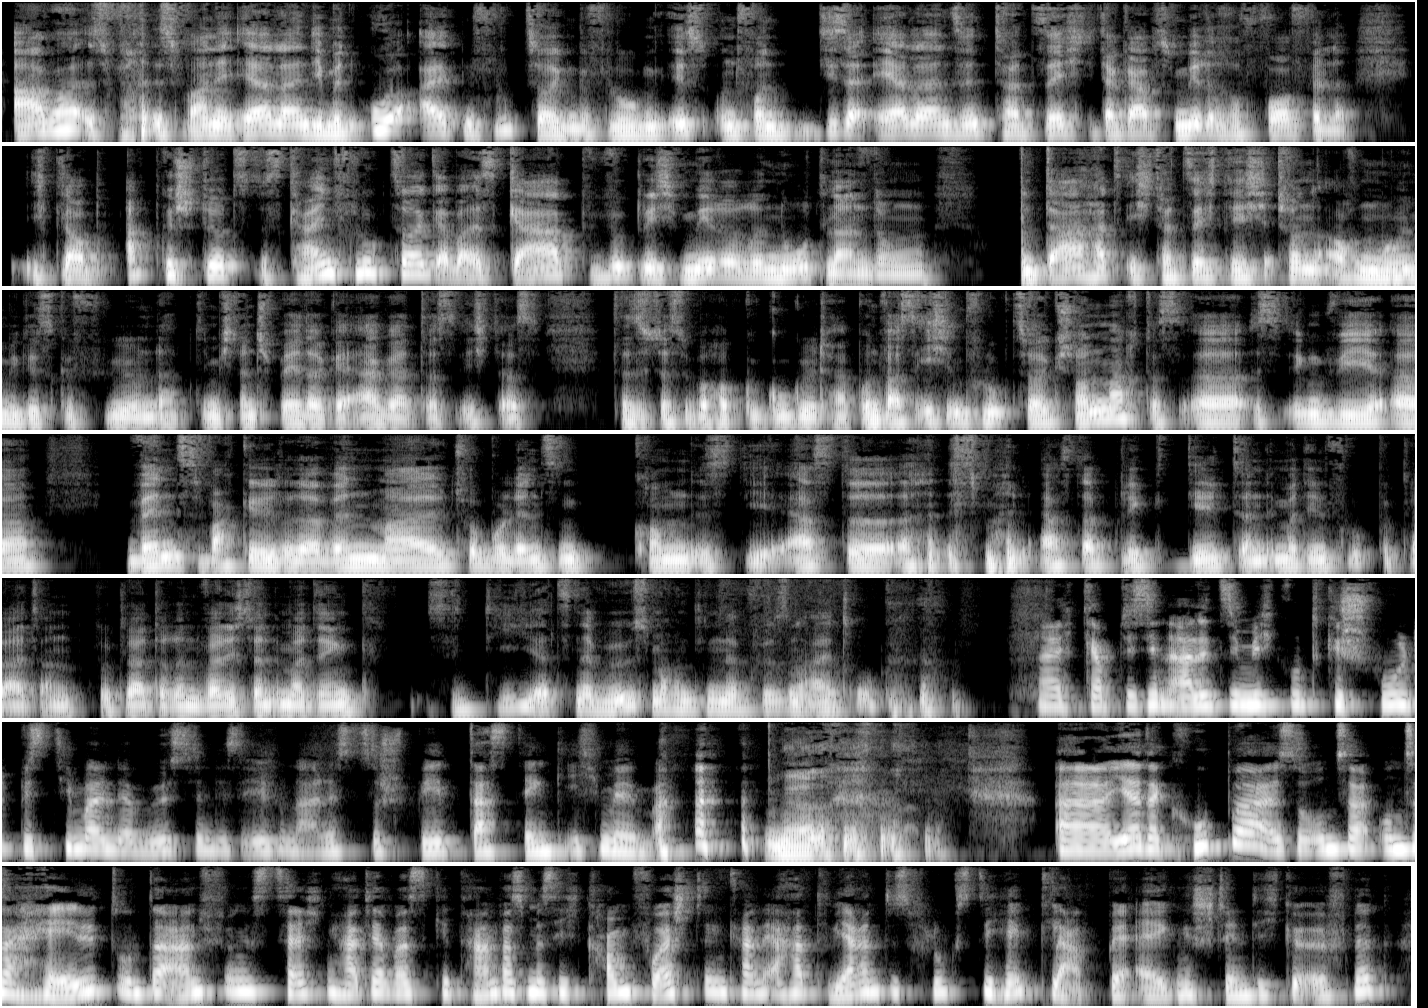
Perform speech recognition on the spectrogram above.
Aber es, es war eine Airline, die mit uralten Flugzeugen geflogen ist. Und von dieser Airline sind tatsächlich, da gab es mehrere Vorfälle. Ich glaube, abgestürzt ist kein Flugzeug, aber es gab wirklich mehrere Notlandungen. Und da hatte ich tatsächlich schon auch ein mulmiges Gefühl und da habe ich mich dann später geärgert, dass ich das, dass ich das überhaupt gegoogelt habe. Und was ich im Flugzeug schon mache, das äh, ist irgendwie, äh, wenn es wackelt oder wenn mal Turbulenzen kommen, ist die erste, äh, ist mein erster Blick gilt dann immer den Flugbegleitern, Begleiterinnen, weil ich dann immer denke, sind die jetzt nervös, machen die einen nervösen Eindruck? Ja, ich glaube, die sind alle ziemlich gut geschult. Bis die mal nervös sind, ist eh schon alles zu spät. Das denke ich mir immer. Ja. Äh, ja, der Cooper, also unser, unser Held unter Anführungszeichen, hat ja was getan, was man sich kaum vorstellen kann. Er hat während des Flugs die Heckklappe eigenständig geöffnet,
